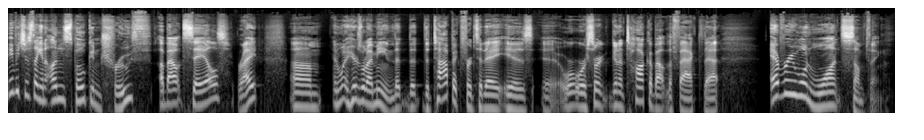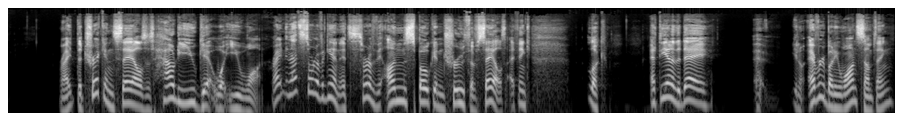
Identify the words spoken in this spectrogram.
maybe it's just like an unspoken truth about sales, right? Um, and what, here's what I mean. The, the, the topic for today is uh, we're, we're sort of going to talk about the fact that everyone wants something right? The trick in sales is how do you get what you want right? And that's sort of again it's sort of the unspoken truth of sales. I think look at the end of the day uh, you know everybody wants something.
